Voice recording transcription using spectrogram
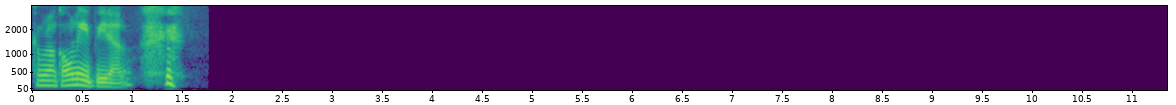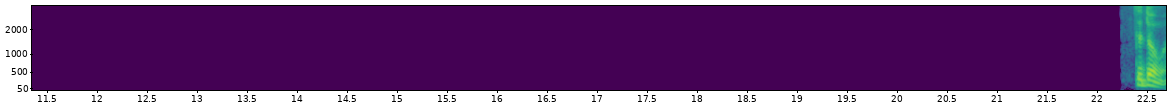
ကင်မရာကောင်းလေးပေးတာလို့ တက်တော့မှ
